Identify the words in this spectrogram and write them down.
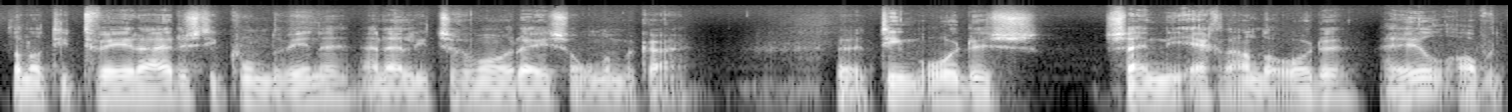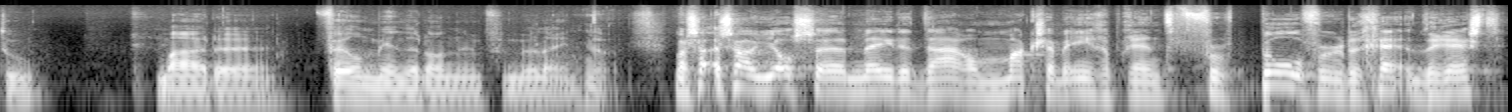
Dan had hij twee rijders die konden winnen en hij liet ze gewoon racen onder elkaar. Eh, teamorders zijn niet echt aan de orde, heel af en toe. Maar veel minder dan in Formule 1. Maar zou, zou Jos mede daarom Max hebben ingeprent, verpulver de, de rest?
